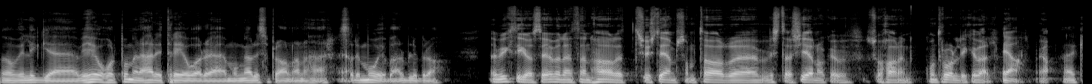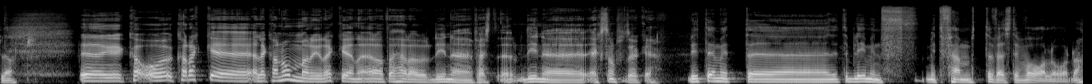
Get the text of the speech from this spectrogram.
Og vi, ligger, vi har jo holdt på med det her i tre år, eh, mange av disse planene her. Så det må jo bare bli bra. Det viktigste er vel at en har et system som tar, hvis det skjer noe, så har en kontroll likevel. Ja, Ja. helt klart. Eh, hva, hva rekke, eller hva nummer i rekken er dette her av dine, fest, dine ekstremforsøk? Dette, mitt, uh, dette blir min, mitt femte festivalår, da.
